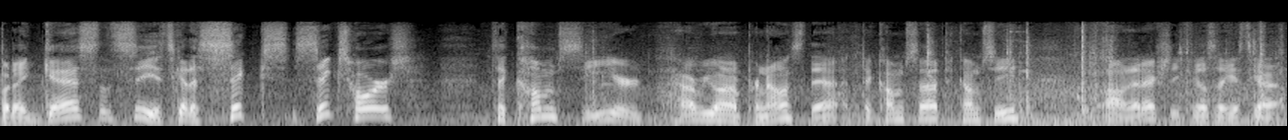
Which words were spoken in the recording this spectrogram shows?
But I guess, let's see, it's got a six, six horse Tecumseh, or however you want to pronounce that. Tecumseh, Tecumseh. Oh, that actually feels like it's got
